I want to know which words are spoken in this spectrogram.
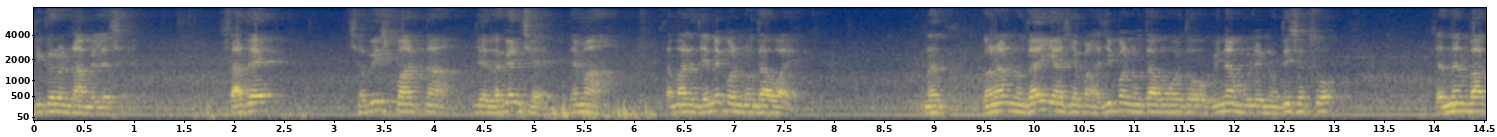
દીકરીઓના નામે લેશે સાથે છવ્વીસ પાંચના જે લગ્ન છે તેમાં તમારે જેને પણ નોંધાવાય ઘણા નોંધાઈ ગયા છે, પણ હજી પણ નોંધાવવું હોય તો વિના મૂલ્યે નોંધી શકશો. ચંદનબાગ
